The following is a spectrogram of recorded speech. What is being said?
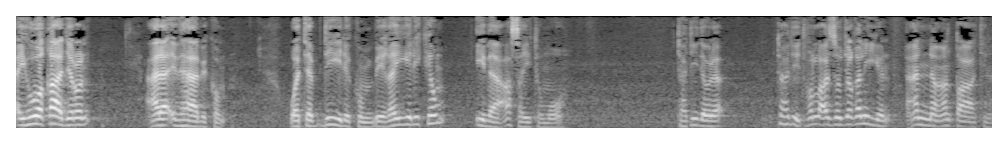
أي هو قادر على إذهابكم وتبديلكم بغيركم إذا عصيتموه. تهديد أو لا؟ تهديد. فالله عز وجل غني عنا وعن طاعتنا.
